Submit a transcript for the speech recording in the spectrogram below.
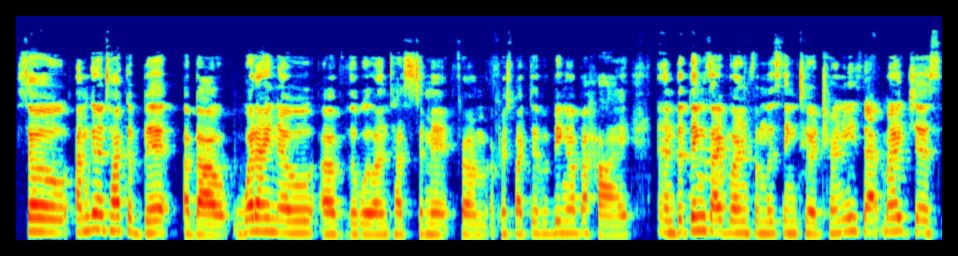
So I'm going to talk a bit about what I know of the will and testament from a perspective of being a Baha'i and the things I've learned from listening to attorneys that might just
